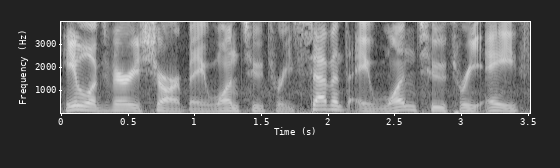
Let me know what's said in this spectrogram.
He looks very sharp, a 1 2 3 7th, a 1 2 3 8th.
